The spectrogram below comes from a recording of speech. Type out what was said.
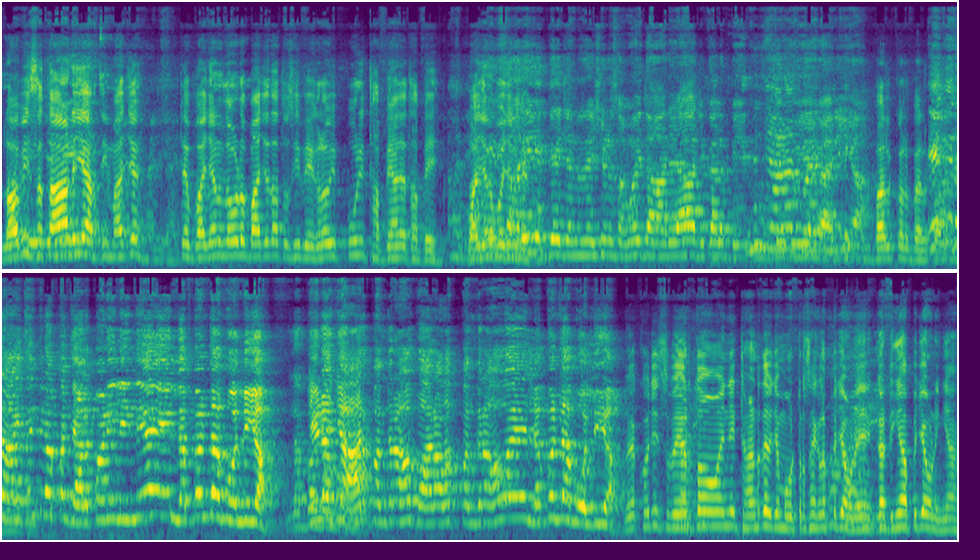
ਲਓ ਵੀ 67000 ਦੀ ਮੱਝ ਤੇ ਵਜਨ ਲੋਡ ਮੱਝ ਦਾ ਤੁਸੀਂ ਵੇਖ ਲਓ ਵੀ ਪੂਰੀ ਥੱਬਿਆਂ ਦੇ ਥੱਬੇ। ਵਜਨ ਵਜਨ ਸਾਰੀ ਵੇਖੋ। ਅੱਗੇ ਜਨਰੇਸ਼ਨ ਸਮਝਦਾਰ ਆ ਅੱਜ ਕੱਲ ਬੇਕੂਫ ਤੇ ਕੋਈ ਹੈਗਾ ਨਹੀਂ। ਆ। ਬਿਲਕੁਲ ਇਹ ਬਿਲਕੁਲ। ਤੇ ਰਾਜ ਤੇ ਜਿਹੜਾ ਆਪਾਂ ਜਲ ਪਾਣੀ ਲੈਨੇ ਆ ਇਹ ਲੱਭਣ ਦਾ ਮੁੱਲ ਹੀ ਆ। ਲੱਭਣ ਜਿਹੜਾ ਦਾ 1000 1500 1200 1500 ਇਹ ਲੱਭਣ ਦਾ ਮੁੱਲ ਹੀ ਆ। ਵੇਖੋ ਜੀ ਸਵੇਰ ਤੋਂ ਇੰਨੀ ਠੰਡ ਦੇ ਵਿੱਚ ਮੋਟਰਸਾਈਕਲ ਭਜਾਉਣੇ ਗੱਡੀਆਂ ਭਜਾਉਣੀਆਂ।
